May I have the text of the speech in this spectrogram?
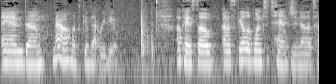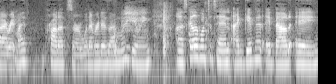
And um, now let's give that review. Okay, so on a scale of 1 to 10, because you know that's how I rate my products or whatever it is I'm reviewing. On a scale of 1 to 10, I give it about a,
